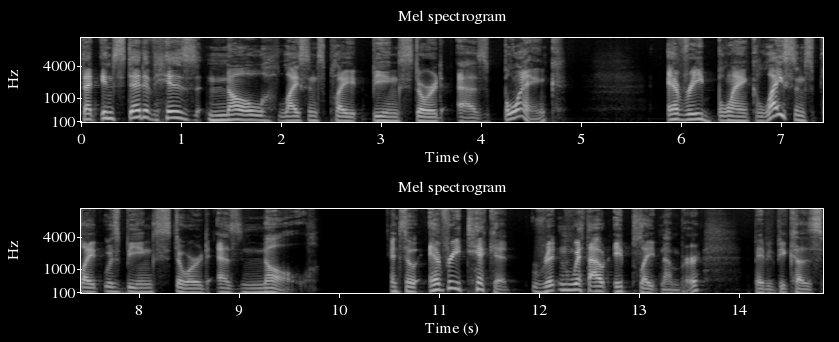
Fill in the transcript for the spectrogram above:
that instead of his null license plate being stored as blank, every blank license plate was being stored as null. And so every ticket written without a plate number, maybe because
